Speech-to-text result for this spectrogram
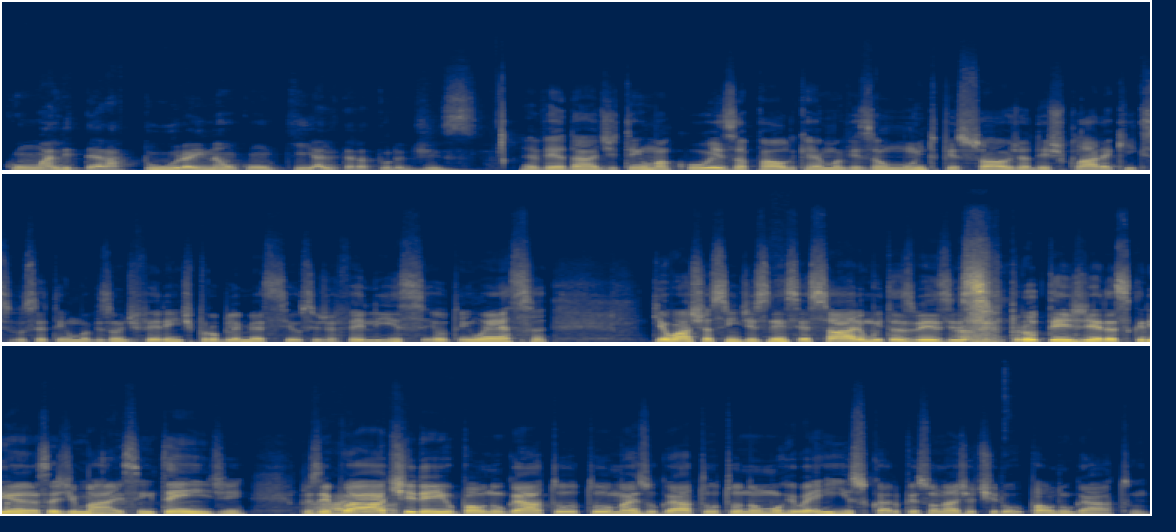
com a literatura e não com o que a literatura diz. É verdade. Tem uma coisa, Paulo, que é uma visão muito pessoal. Já deixo claro aqui que se você tem uma visão diferente, o problema é seu, seja feliz. Eu tenho essa que eu acho assim desnecessário muitas vezes proteger as crianças demais, você entende? Por exemplo, ah, ah tirei o pau no gato, tô, mas o gato tô, não morreu. É isso, cara, o personagem atirou o pau no gato.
